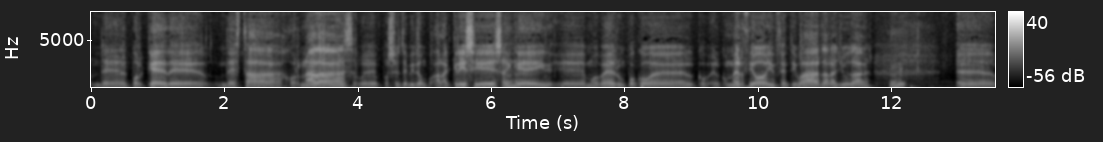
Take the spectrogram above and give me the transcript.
del porqué de, de estas jornadas, eh, pues es debido a la crisis, hay que eh, mover un poco el, comercio, incentivar, dar ayudas. Eh,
